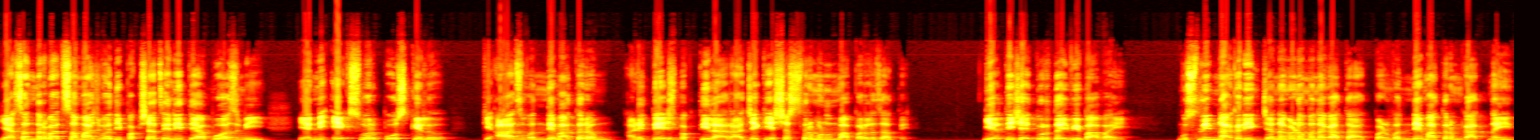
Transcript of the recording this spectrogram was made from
या संदर्भात समाजवादी पक्षाचे नेते अबू आझमी यांनी एक्सवर पोस्ट केलं की आज वंदे मातरम आणि देशभक्तीला राजकीय शस्त्र म्हणून वापरलं जाते. ही अतिशय दुर्दैवी बाब आहे. मुस्लिम नागरिक जनगणमन गातात पण वंदे मातरम गात नाहीत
